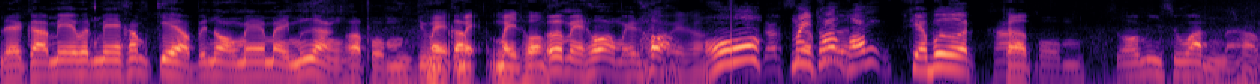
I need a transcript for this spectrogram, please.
แล้วก็แม่เพิ่นแม่คำแก้วเป็นน้องแม่ใหม่เมืองครับ ผมอยู่ไม่กับไม่ไม่ท้อง เออแม่ท้องแม่ท้องไม่ท้องโอ้ไม่ท้องของเสียเบิดครับผมซอมีสุวรรณนะครับ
